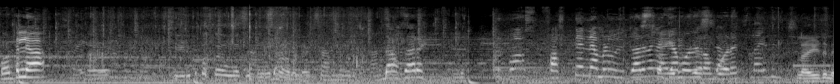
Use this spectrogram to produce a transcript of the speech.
ബോട്ടല്ല ഫസ്റ്റ് തന്നെ നമ്മൾ ഉദ്ഘാടനം കഴിക്കാൻ പോകുന്നത് സ്ലൈഡിൽ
